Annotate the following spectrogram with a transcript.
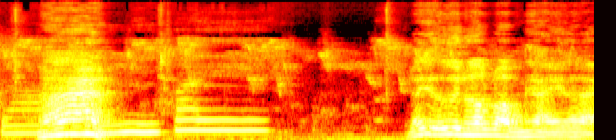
จะฮะไป แล้วอย่างอื่นเขาหลอกไงก็ได้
